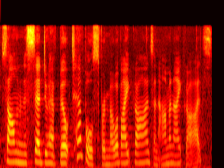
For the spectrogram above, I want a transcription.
Solomon is said to have built temples for Moabite gods and Ammonite gods.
